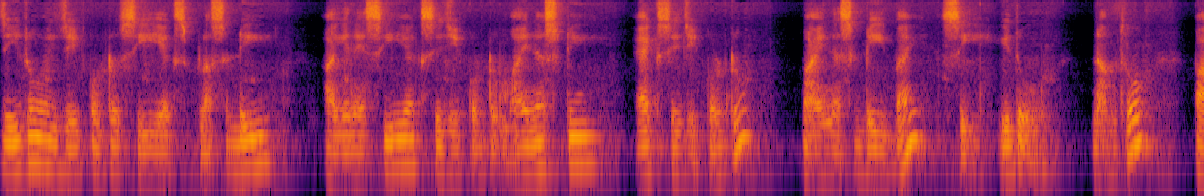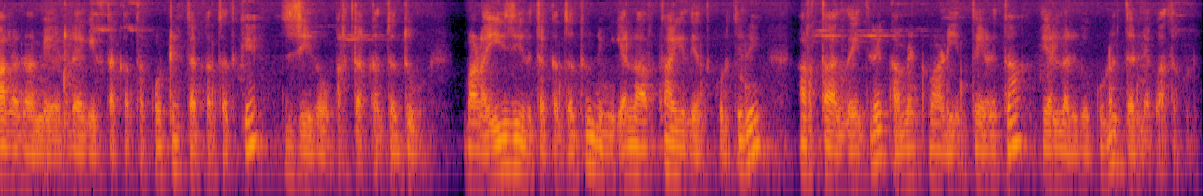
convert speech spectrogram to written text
zero is equal to c x plus d ಹಾಗೆಯೇ c x is equal to minus d x is equal to minus d by c ಇದು ನಮ್ಮದು ಪಾಲನಾಮಿಯಲ್ಲಾಗಿರ್ತಕ್ಕಂಥ ಕೊಟ್ಟಿರ್ತಕ್ಕಂಥದ್ದಕ್ಕೆ ಝೀರೋ ಬರ್ತಕ್ಕಂಥದ್ದು. ಭಾಳ ಈಸಿ ಇರತಕ್ಕಂಥದ್ದು. ನಿಮಗೆಲ್ಲ ಅರ್ಥ ಆಗಿದೆ ಅಂತ ಕೊಡ್ತೀನಿ. ಅರ್ಥ ಆಗದೇ ಇದ್ದರೆ ಕಮೆಂಟ್ ಮಾಡಿ ಅಂತ ಹೇಳ್ತಾ ಎಲ್ಲರಿಗೂ ಕೂಡ ಧನ್ಯವಾದಗಳು.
